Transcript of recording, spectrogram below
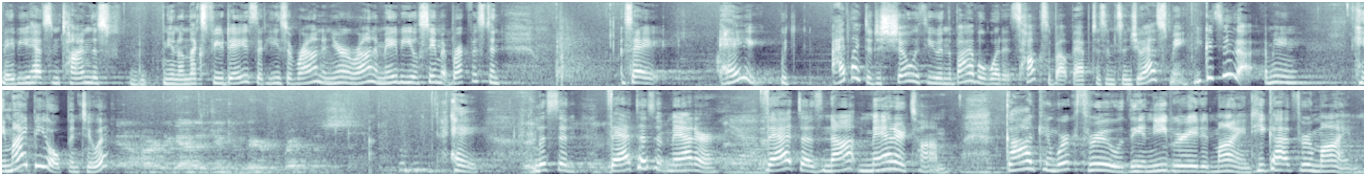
maybe you have some time this you know next few days that he's around and you're around and maybe you'll see him at breakfast and say, "Hey, would, I'd like to just show with you in the Bible what it talks about baptism since you asked me." You could do that. I mean, he might be open to it. Kind of hard to guy drinking beer for breakfast. Hey, Listen, that doesn't matter. That does not matter, Tom. God can work through the inebriated mind. He got through mine.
